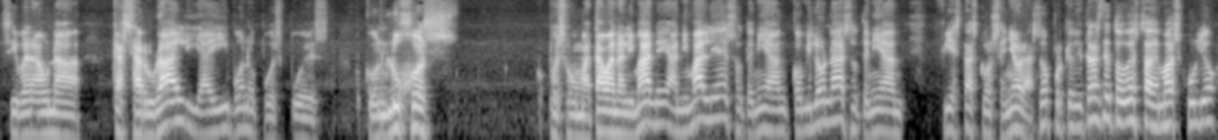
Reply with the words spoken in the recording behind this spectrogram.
si iban a una casa rural y ahí, bueno, pues, pues con lujos, pues o mataban animales, animales, o tenían comilonas, o tenían fiestas con señoras, ¿no? Porque detrás de todo esto, además, Julio,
